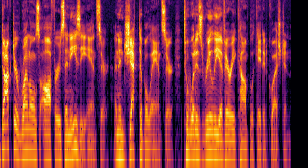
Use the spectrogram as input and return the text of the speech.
Dr. Runels offers an easy answer, an injectable answer to what is really a very complicated question.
